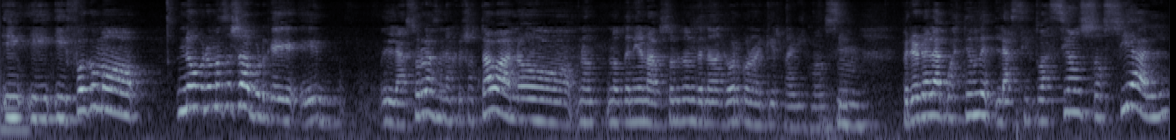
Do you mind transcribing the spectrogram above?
Y, y, y fue como. No, pero más allá, porque eh, las orgas en las que yo estaba no, no, no tenían absolutamente nada que ver con el kirchnerismo en sí. Mm. Pero era la cuestión de la situación social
